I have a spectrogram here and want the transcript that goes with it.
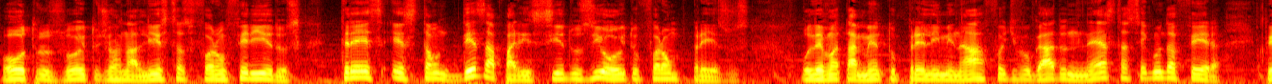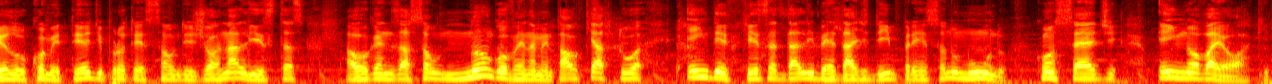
Outros oito jornalistas foram feridos, três estão desaparecidos e oito foram presos. O levantamento preliminar foi divulgado nesta segunda-feira pelo Comitê de Proteção de Jornalistas, a organização não governamental que atua em defesa da liberdade de imprensa no mundo, com sede em Nova York.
